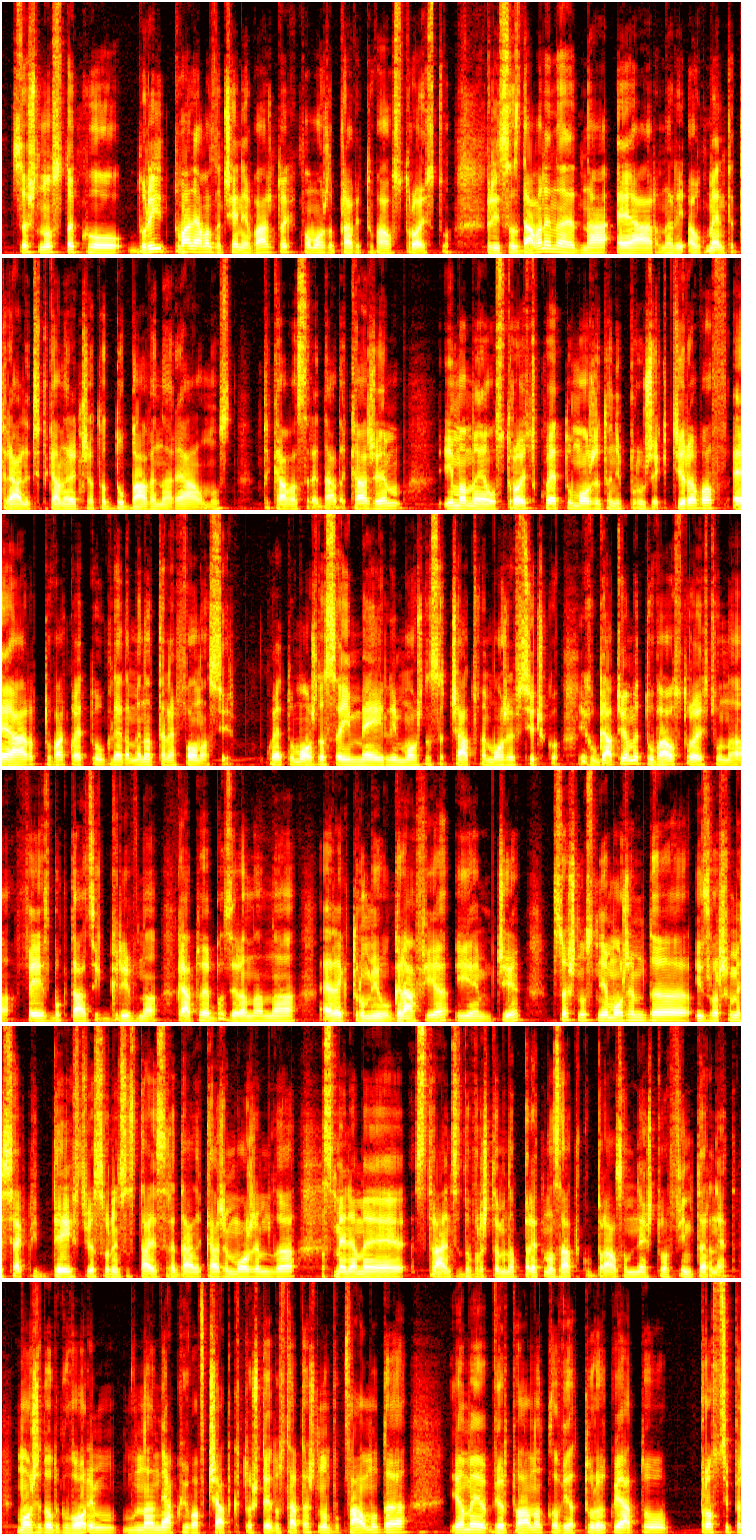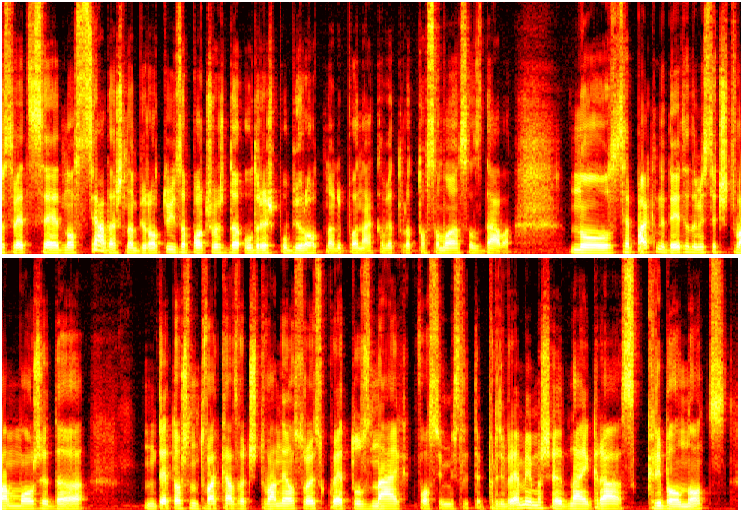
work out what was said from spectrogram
всъщност, ако дори това няма значение, важното е какво може да прави това устройство. При създаване на една AR, нали, Augmented Reality, така наречената добавена реалност, такава среда. Да кажем, имаме устройство, което може да ни прожектира в AR това, което гледаме на телефона си което може да са имейли, може да са чатове, може всичко. И когато имаме това устройство на Facebook, тази гривна, която е базирана на електромиография EMG, всъщност ние можем да извършваме всякакви действия, свързани с тази среда. Да кажем, можем да сменяме страница, да връщаме напред-назад, ако браузвам нещо в интернет. Може да отговорим на някой в чат, като ще е достатъчно буквално да имаме виртуална клавиатура, която просто си представете се едно сядаш на бюрото и започваш да удреш по бюрото, нали, по една клавиатура, то само я създава. Но все пак не дейте да мислите, че това може да... Те точно това казват, че това не е устройство, което знае какво си мислите. Преди време имаше една игра Scribble Notes,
